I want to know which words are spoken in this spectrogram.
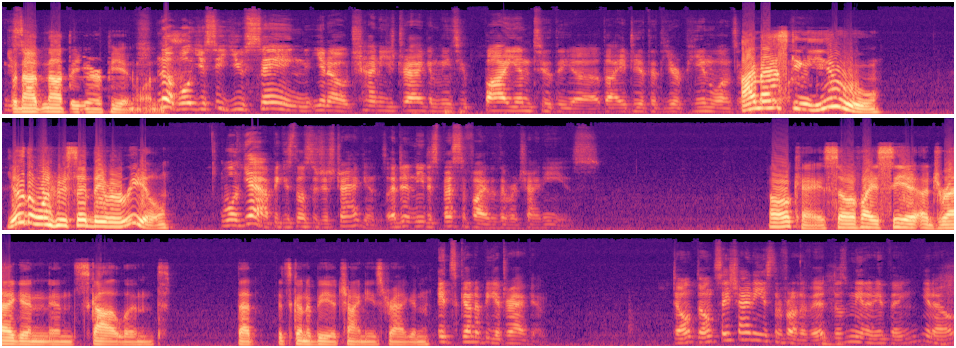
You but see- not not the European ones. No, well, you see, you saying you know Chinese dragon means you buy into the uh, the idea that the European ones are. I'm asking you. You're the one who said they were real. Well, yeah, because those are just dragons. I didn't need to specify that they were Chinese. Oh, okay. So if I see a, a dragon in Scotland, that it's gonna be a Chinese dragon. It's gonna be a dragon. Don't don't say Chinese in front of it. Doesn't mean anything. You know.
